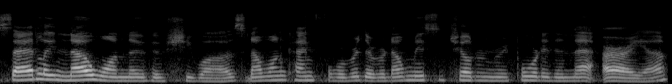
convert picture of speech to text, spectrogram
sadly, no one knew who she was. No one came forward. There were no missing children reported in that area.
